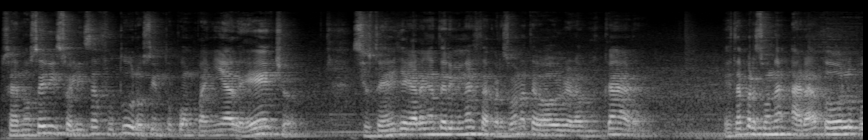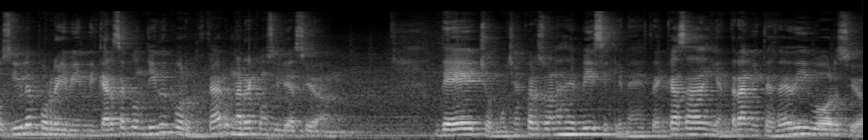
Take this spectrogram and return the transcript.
O sea, no se visualiza futuro sin tu compañía. De hecho, si ustedes llegaran a terminar, esta persona te va a volver a buscar esta persona hará todo lo posible por reivindicarse contigo y por buscar una reconciliación. De hecho, muchas personas de Pisces, quienes estén casadas y en trámites de divorcio,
